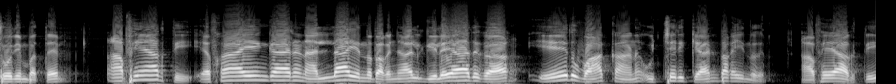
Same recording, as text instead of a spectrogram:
ചോദ്യം പത്ത് അഭയാർത്ഥി എഫ്രായംകാരനല്ല എന്ന് പറഞ്ഞാൽ ഗിലയാദുകാർ ഏത് വാക്കാണ് ഉച്ചരിക്കാൻ പറയുന്നത്? അഭയാർത്ഥി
